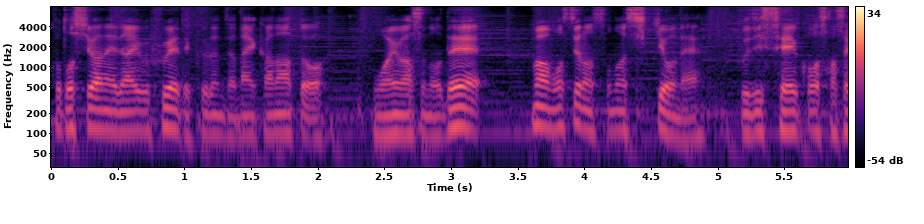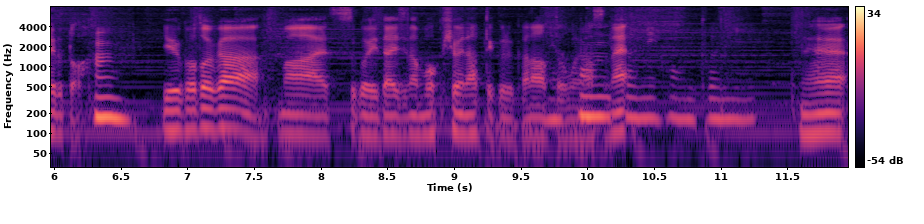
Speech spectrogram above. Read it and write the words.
今年はね、だいぶ増えてくるんじゃないかなと思いますので、まあもちろんその式をね、無事成功させるとうん。いうことが、まあすごい大事な目標になってくるかなと思いますね。本当に本当に。ね。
